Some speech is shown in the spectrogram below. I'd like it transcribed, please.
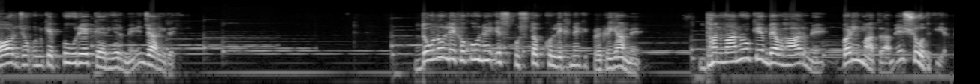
और जो उनके पूरे कैरियर में जारी रही। दोनों लेखकों ने इस पुस्तक को लिखने की प्रक्रिया में धनवानों के व्यवहार में बड़ी मात्रा में शोध किया।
